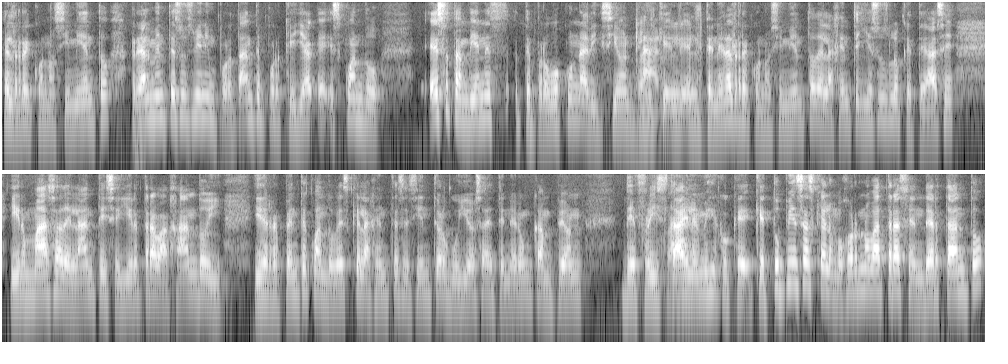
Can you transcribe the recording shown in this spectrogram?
el reconocimiento, realmente eso es bien importante porque ya es cuando eso también es, te provoca una adicción, el, tener el reconocimiento de la gente y eso es lo que te hace ir más adelante y seguir trabajando y, de repente cuando ves que la gente se siente orgullosa de tener un campeón de freestyle en México, que, tú piensas que a lo mejor no va a trascender tanto,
